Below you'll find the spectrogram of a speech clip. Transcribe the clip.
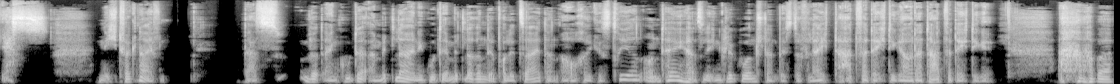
yes, nicht verkneifen. Das wird ein guter Ermittler, eine gute Ermittlerin der Polizei dann auch registrieren und hey, herzlichen Glückwunsch, dann bist du vielleicht Tatverdächtiger oder Tatverdächtige. Aber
